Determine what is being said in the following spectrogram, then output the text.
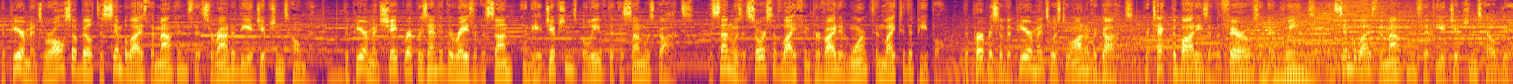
The pyramids were also built to symbolize the mountains that surrounded the Egyptians' homeland. The pyramid shape represented the rays of the sun, and the Egyptians believed that the sun was God's. The sun was a source of life and provided warmth and light to the people. The purpose of the pyramids was to honor the gods, protect the bodies of the pharaohs and their queens, and symbolize the mountains that the Egyptians held dear.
